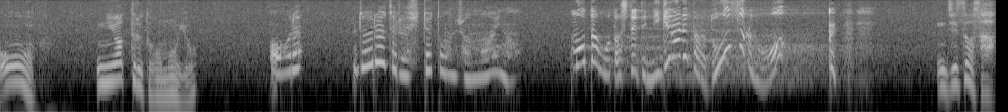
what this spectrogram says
お似合ってると思うよ。あれ？デレデレしてたんじゃないの？もたもたしてて逃げられたらどうするの？実はさ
